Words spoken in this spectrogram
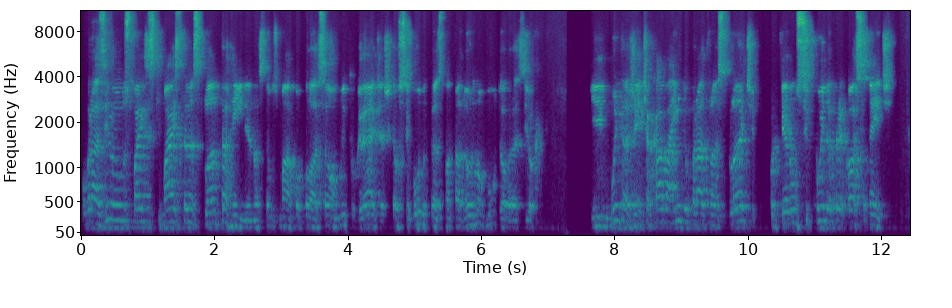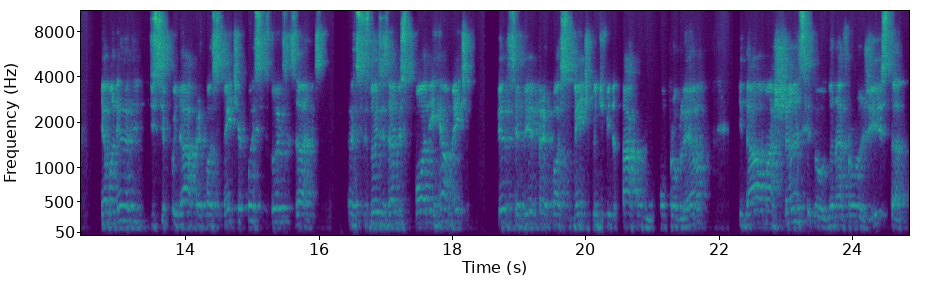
o Brasil é um dos países que mais transplanta rim. Né? Nós temos uma população muito grande, acho que é o segundo transplantador no mundo, é o Brasil. E muita gente acaba indo para transplante porque não se cuida precocemente. E a maneira de, de se cuidar precocemente é com esses dois exames. Então, esses dois exames podem realmente perceber precocemente que o indivíduo está com, um problema e dar uma chance do, do nefrologista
